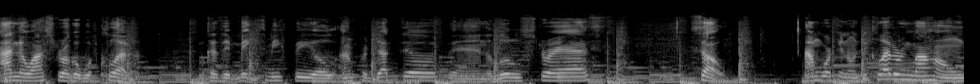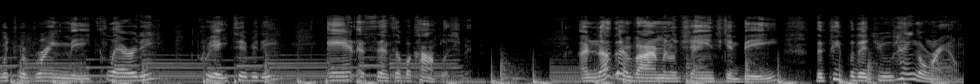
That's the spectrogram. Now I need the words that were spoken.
I know I struggle with clutter because it makes me feel unproductive and a little stressed. So, I'm working on decluttering my home, which will bring me clarity, creativity, and a sense of accomplishment. Another environmental change can be the people that you hang around.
